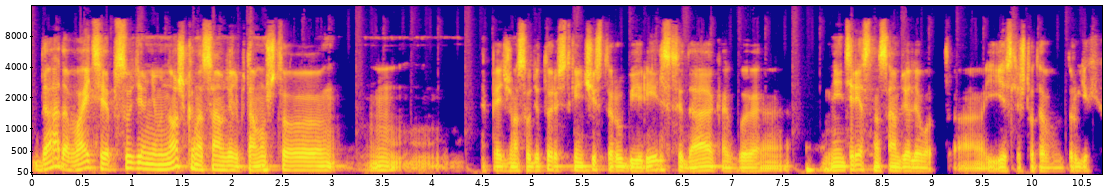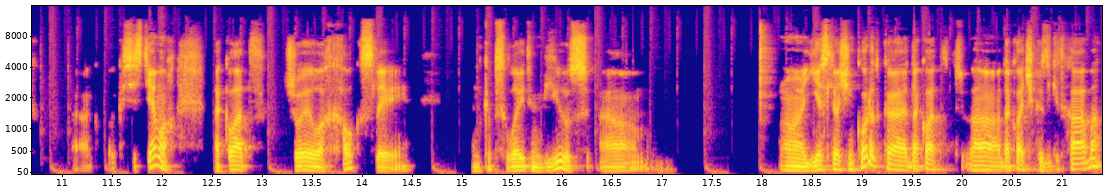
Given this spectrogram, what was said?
Да, давайте обсудим немножко, на самом деле, потому что, опять же, у нас аудитория все-таки не чисто Ruby и рельсы, да, как бы мне интересно, на самом деле, вот, а, если что-то в других экосистемах, доклад Джоэла Хоксли Encapsulating Views, а, если очень коротко, доклад докладчика из GitHub,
